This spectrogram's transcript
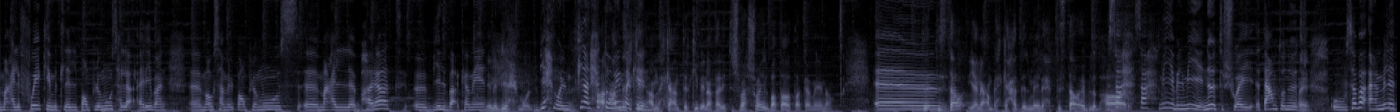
مع الفواكه مثل ال pamplemousse. هلأ قريبا آه، موسم ال pamplemousse آه، مع البهارات بيلبق كمان. يعني بيحمل. بيحمل. فينا نحطه وين ما كان. عم نحكي عن تركيبة ناتالي بتشبه شوي البطاطا كمان. بتستوعب يعني عم بحكي حد المالح بتستوعب البهار. صح صح 100% نوتر شوي طعمته نوتر أي. وسبق عملت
